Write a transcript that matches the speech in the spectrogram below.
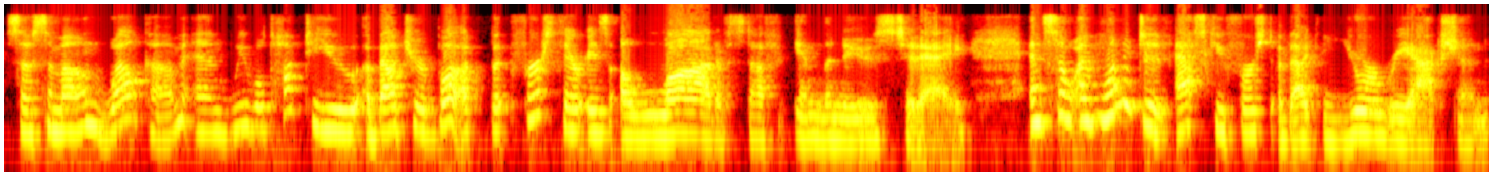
So, Symone, welcome, and we will talk to you about your book. But first, there is a lot of stuff in the news today. And so, I wanted to ask you first about your reaction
